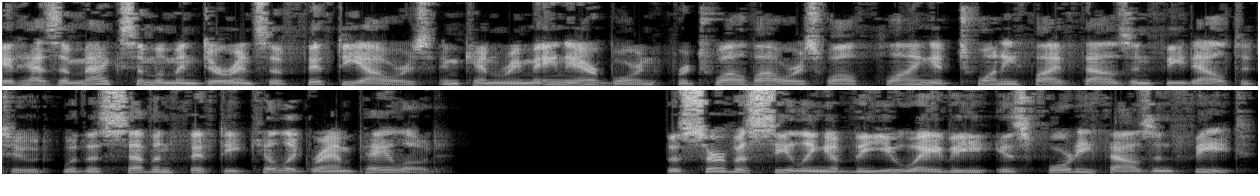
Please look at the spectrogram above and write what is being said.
It has a maximum endurance of 50 hours and can remain airborne for 12 hours while flying at 25,000 feet altitude with a 750 kg payload. The service ceiling of the UAV is 40,000 feet.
